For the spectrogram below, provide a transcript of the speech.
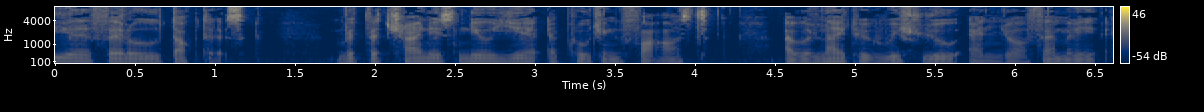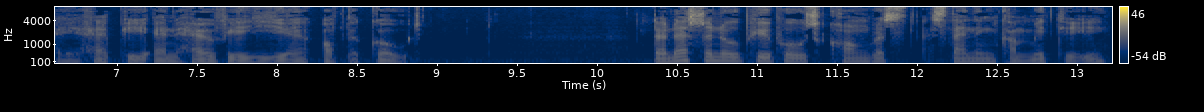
Dear fellow doctors, with the Chinese New Year approaching fast, I would like to wish you and your family a happy and healthy year of the goat. The National People's Congress Standing Committee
